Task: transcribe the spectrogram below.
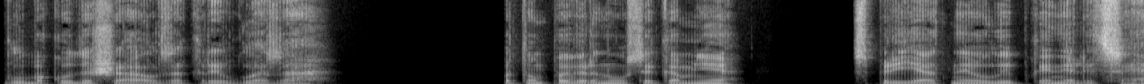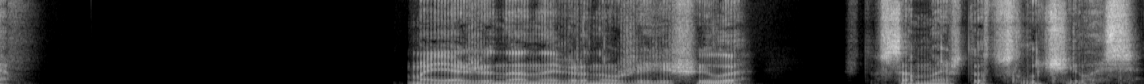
Глубоко дышал, закрыв глаза. Потом повернулся ко мне с приятной улыбкой на лице. Моя жена, наверное, уже решила, со мной что-то случилось.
